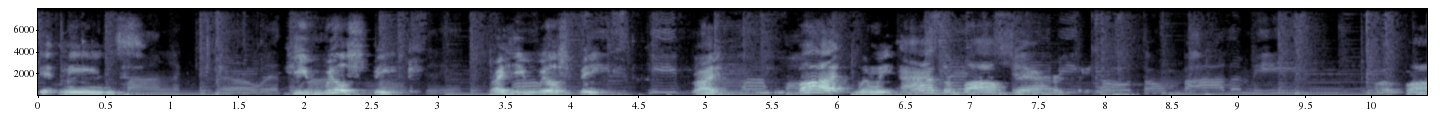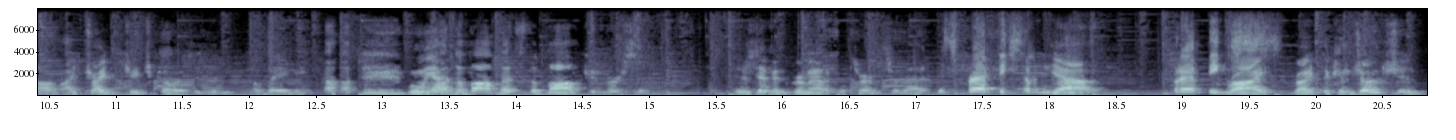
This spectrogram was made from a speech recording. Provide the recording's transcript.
it means he will speak, right? He will speak, right? But when we add the vav there, uh, vav, I tried to change colors, it didn't obey me. when we add the vav, that's the vav conversive. There's different grammatical terms for that. It's prefix. Yeah, Prefix. right, right. The conjunction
